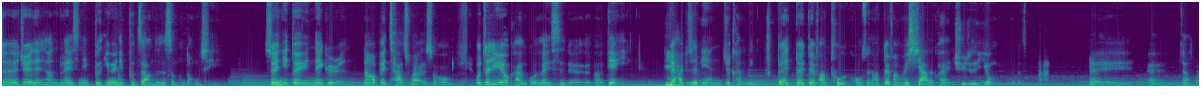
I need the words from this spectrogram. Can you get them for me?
对对，就有点像是类似你不因为你不知道那是什么东西，所以你对于那个人然后被查出来的时候，我最近也有看过类似的呃电影。对，他就是连就可能你对对对方吐个口水，然后对方也会吓得快点去，就是用那个什么，诶诶，叫什么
